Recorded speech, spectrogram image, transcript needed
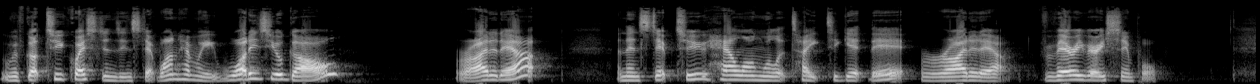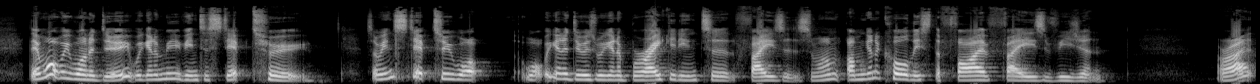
We've got two questions in step one, haven't we? What is your goal? Write it out. And then step two, how long will it take to get there? Write it out. Very, very simple. Then what we want to do, we're going to move into step two. So in step two, what what we're going to do is we're going to break it into phases. So I'm, I'm going to call this the five phase vision. All right.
